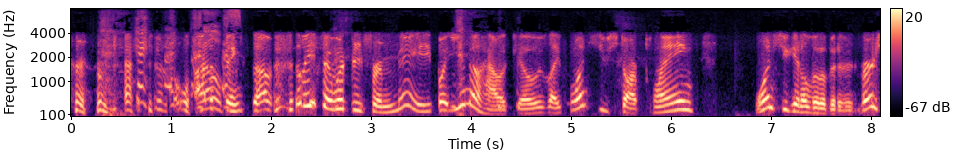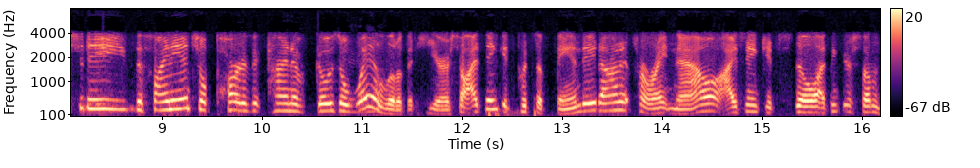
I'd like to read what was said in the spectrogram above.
term patches a lot of things up. At least it would be for me, but you know how it goes. Like once you start playing, once you get a little bit of adversity, the financial part of it kind of goes away a little bit here. So I think it puts a band aid on it for right now. I think it's still, I think there's some,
